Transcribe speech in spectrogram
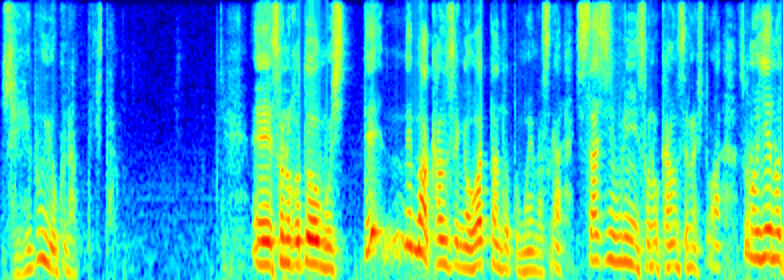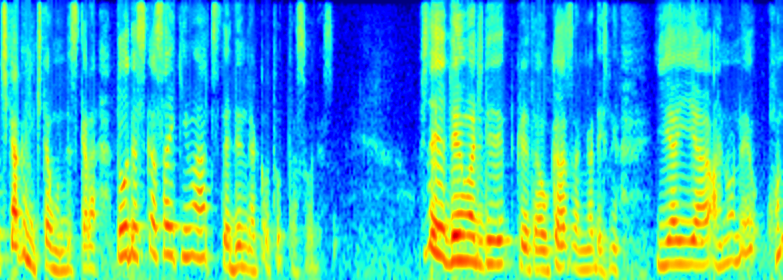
随分良くなってきた、えー、そのことをも知ってで、まあ、カウンセリングが終わったんだと思いますが久しぶりにそのカウンセラーの人がその家の近くに来たもんですから「どうですか最近は?」っつって連絡を取ったそうです。そして電話に出てくれたお母さんがですね「いやいやあのね本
